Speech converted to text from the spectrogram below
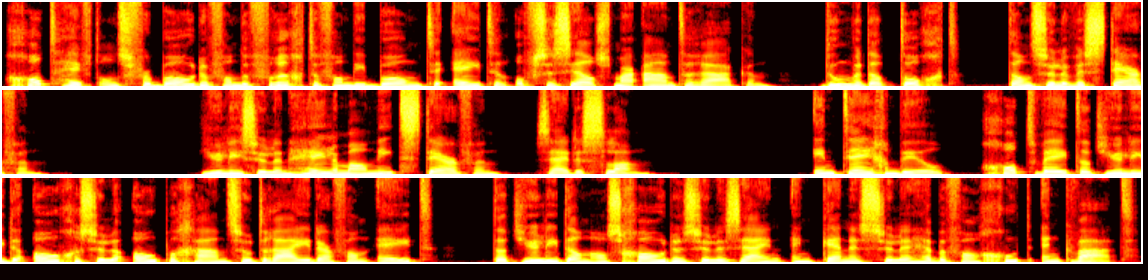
God heeft ons verboden van de vruchten van die boom te eten of ze zelfs maar aan te raken. Doen we dat toch, dan zullen we sterven. Jullie zullen helemaal niet sterven, zei de slang. Integendeel, God weet dat jullie de ogen zullen opengaan zodra je daarvan eet, dat jullie dan als goden zullen zijn en kennis zullen hebben van goed en kwaad.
